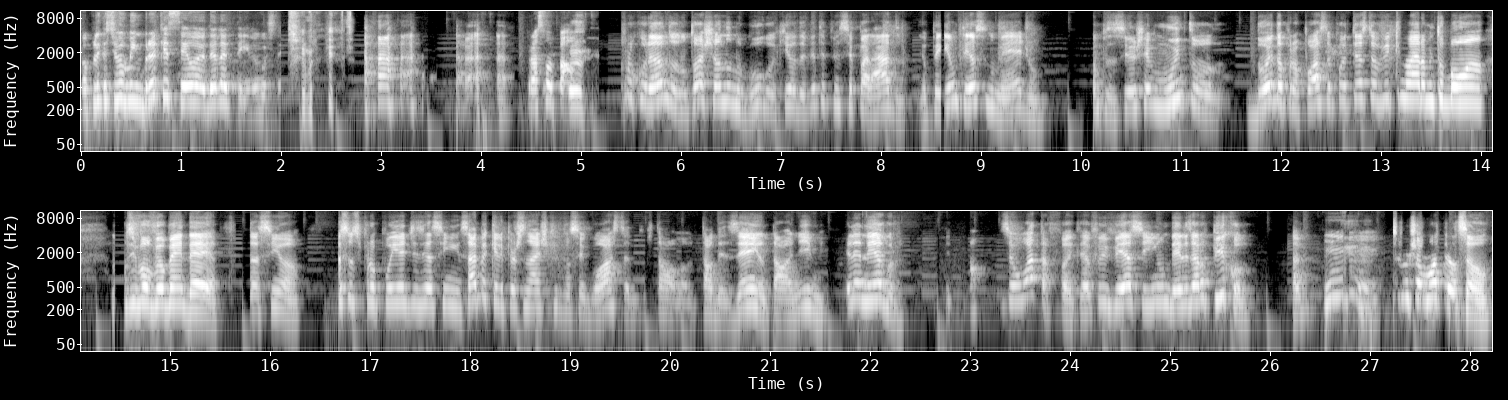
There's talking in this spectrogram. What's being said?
O aplicativo me embranqueceu, eu deletei, não gostei. Próxima pauta. Procurando, não tô achando no Google aqui, eu devia ter separado. Eu peguei um texto no Medium, assim, eu achei muito doida a proposta, depois o texto eu vi que não era muito bom, não desenvolveu bem a ideia. Assim, ó, se propunha dizer assim, sabe aquele personagem que você gosta, de tal, tal desenho, tal anime? Ele é negro. Eu, what the fuck? Aí eu fui ver, assim, um deles era o Piccolo. Hum, Isso me chamou a atenção.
